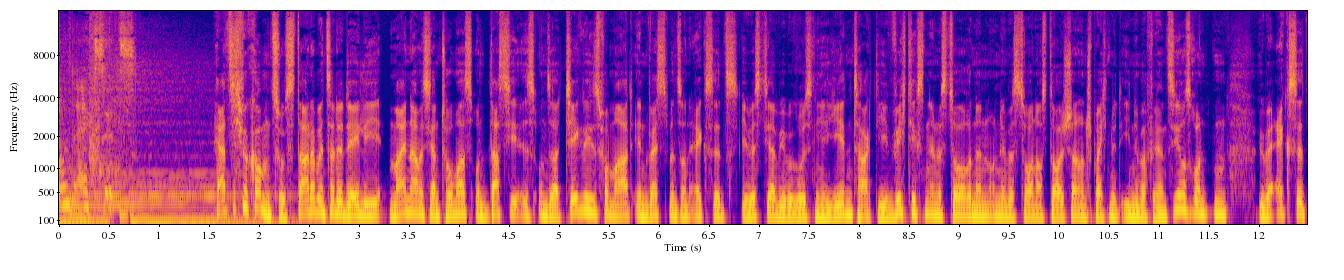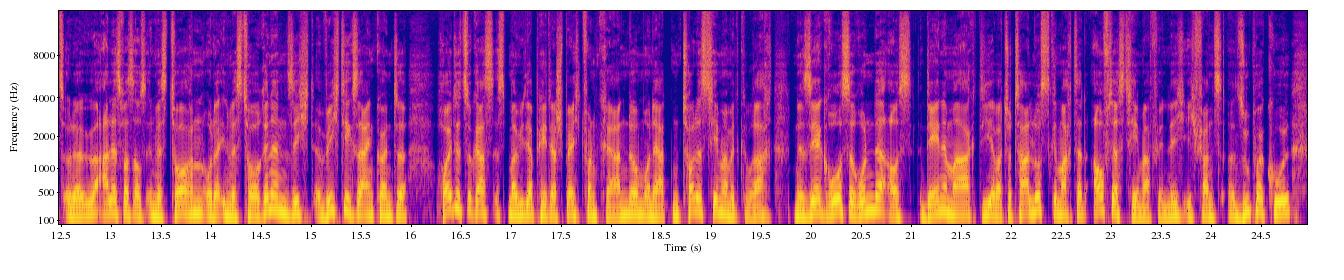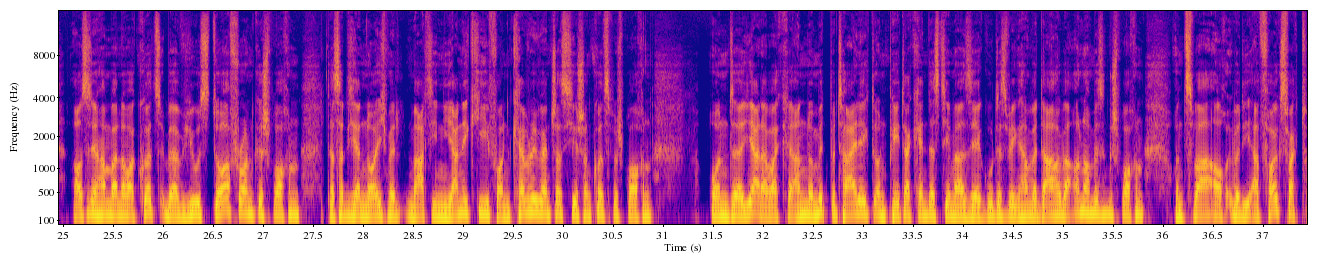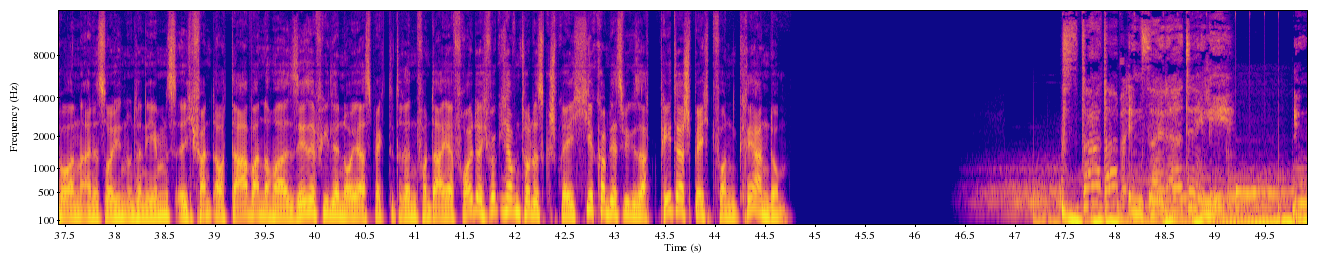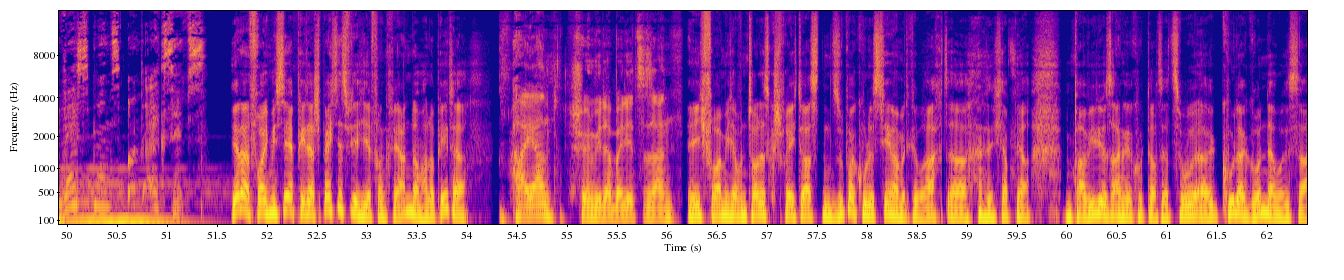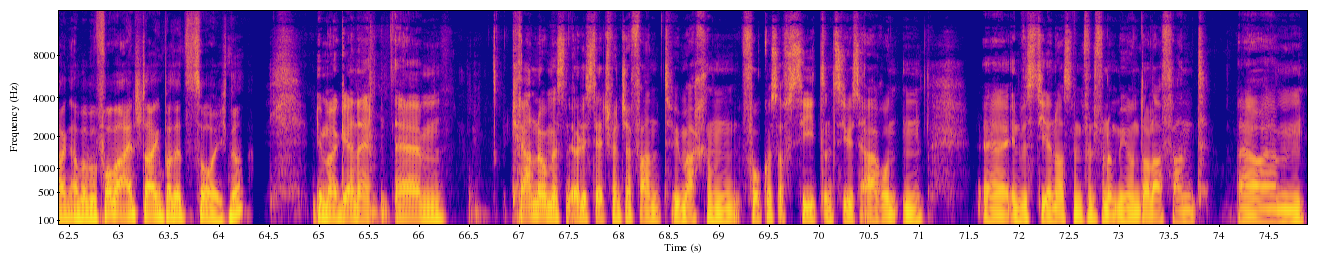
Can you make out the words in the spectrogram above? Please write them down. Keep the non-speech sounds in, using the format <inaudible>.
und Exits. Herzlich willkommen zu Startup Insider Daily. Mein Name ist Jan Thomas und das hier ist unser tägliches Format Investments und Exits. Ihr wisst ja, wir begrüßen hier jeden Tag die wichtigsten Investorinnen und Investoren aus Deutschland und sprechen mit ihnen über Finanzierungsrunden, über Exits oder über alles, was aus Investoren- oder Investorinnen-Sicht wichtig sein könnte. Heute zu Gast ist mal wieder Peter Specht von Creandum und er hat ein tolles Thema mitgebracht. Eine sehr große Runde aus Dänemark, die aber total Lust gemacht hat auf das Thema, finde ich. Ich fand es super cool. Außerdem haben wir noch mal kurz über View Storefront gesprochen. Das hatte ich ja neulich mit Martin Janicki von Cavalry Ventures hier schon kurz besprochen. Und äh, ja, da war Creando mit beteiligt und Peter kennt das Thema sehr gut. Deswegen haben wir darüber auch noch ein bisschen gesprochen. Und zwar auch über die Erfolgsfaktoren eines solchen Unternehmens. Ich fand auch da waren nochmal sehr, sehr viele neue Aspekte drin. Von daher freut euch wirklich auf ein tolles Gespräch. Hier kommt jetzt, wie gesagt, Peter Specht von Creandum. Startup Insider Daily. Investments und Exits. Ja, dann freue ich mich sehr. Peter Specht ist wieder hier von Creandum. Hallo Peter. Hi Jan, schön wieder bei dir zu sein. Ich freue mich auf ein tolles Gespräch. Du hast ein super cooles Thema mitgebracht. Äh, <laughs> ich habe mir ein paar Videos angeguckt auch dazu. Äh, cooler Gründer, muss ich sagen. Aber bevor wir einsteigen, ein paar Sätze zu euch, ne? Immer gerne. Ähm, Creandum ist ein Early Stage Venture Fund. Wir machen Fokus auf Seed und Series A Runden, äh, investieren aus einem 500 Millionen Dollar Fund. Ähm,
